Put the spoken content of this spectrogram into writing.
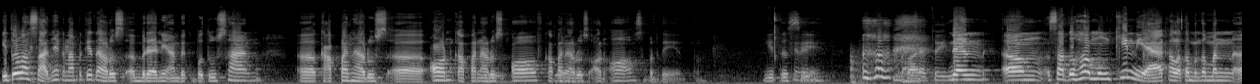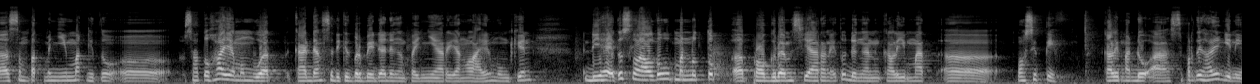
itulah saatnya kenapa kita harus eh, berani ambil keputusan eh, kapan harus eh, on kapan harus off kapan harus on off seperti itu. Gitu sih. Satu ini. dan em, satu hal mungkin ya kalau teman-teman eh, sempat menyimak gitu eh, satu hal yang membuat kadang sedikit berbeda dengan penyiar yang lain mungkin dia itu selalu menutup eh, program siaran itu dengan kalimat eh, positif kalimat doa. Seperti halnya gini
